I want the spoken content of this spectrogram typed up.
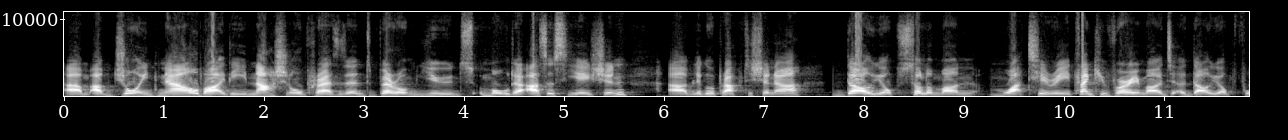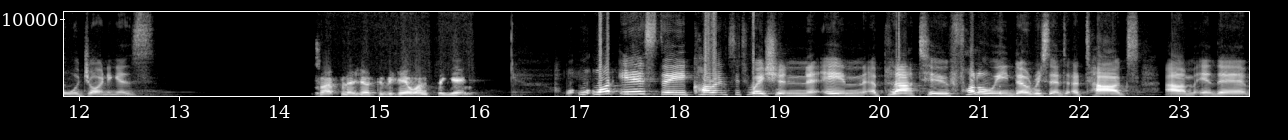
Um, I'm joined now by the national president, Berom Youths Moulder Association, uh, legal practitioner, Dalyop Solomon Mwantiri. Thank you very much, uh, Dalyop, for joining us. It's my pleasure to be here once again. What is the current situation in Plateau following the recent attacks um, in the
